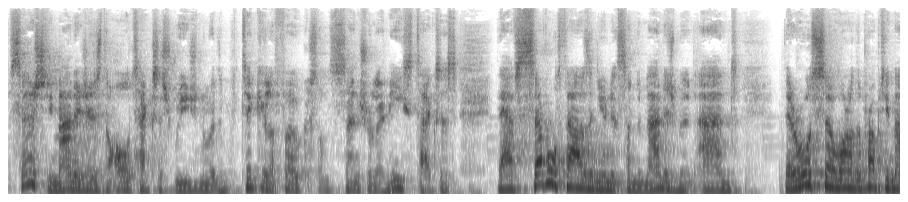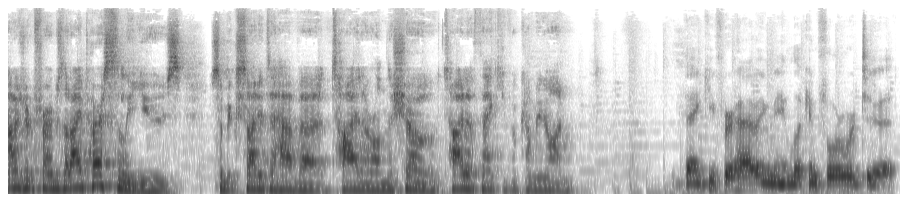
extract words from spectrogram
essentially manages the whole Texas region with a particular focus on Central and East Texas. They have several thousand units under management and they're also one of the property management firms that I personally use. So I'm excited to have uh, Tyler on the show. Tyler, thank you for coming on. Thank you for having me. Looking forward to it.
